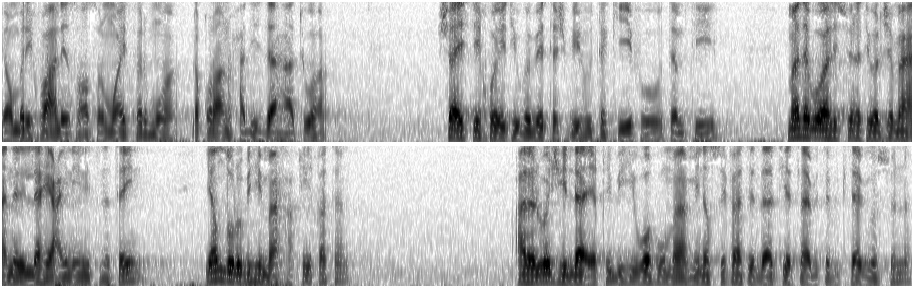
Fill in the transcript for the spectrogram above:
پێغمبەری خوا عليه الصلاة والسلام وای فەرمووە لە قورآن و حەدیثدا هاتووە شایستی خۆیەتی و بەبێت تەشبیه و تەکیف و تەمثیل مذهب أهل السنة والجماعة أن لله عينين اثنتين ينظر بهما حقيقة على الوجه اللائق به وهما من الصفات الذاتية الثابتة في الكتاب والسنة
